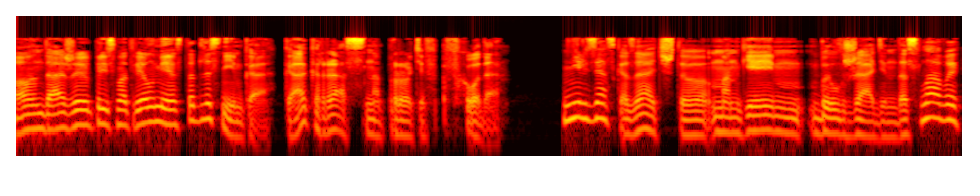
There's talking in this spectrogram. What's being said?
Он даже присмотрел место для снимка, как раз напротив входа. Нельзя сказать, что Мангейм был жаден до славы,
